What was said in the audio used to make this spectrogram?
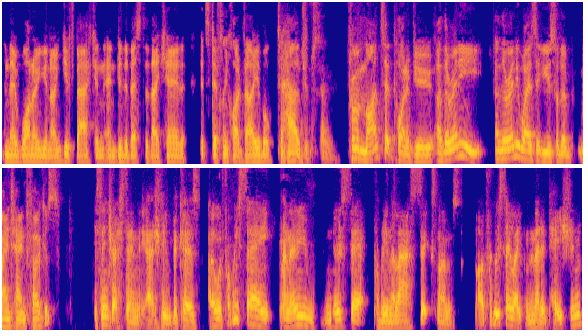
and they want to, you know, give back and, and do the best that they can. It's definitely quite valuable to have. 100%. From a mindset point of view, are there any are there any ways that you sort of maintain focus? It's interesting actually because I would probably say, and I only noticed it probably in the last six months. I'd probably say like meditation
